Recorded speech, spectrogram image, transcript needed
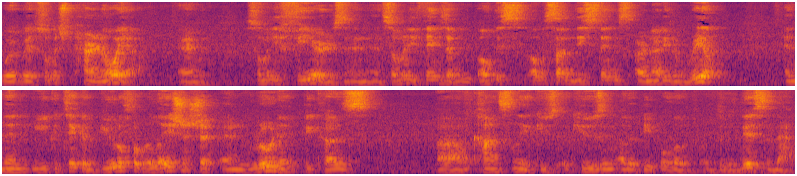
we have so much paranoia and so many fears and, and so many things that we all this all of a sudden these things are not even real and then you could take a beautiful relationship and ruin it because uh, constantly accuse, accusing other people of, of doing this and that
